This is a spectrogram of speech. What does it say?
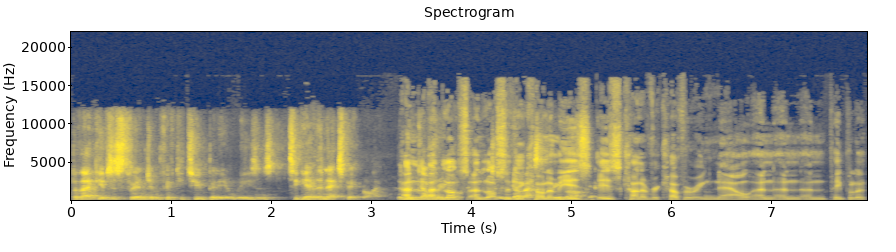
but that gives us 352 billion reasons to get the next bit right. And, and, lots and lots of the economy is, is kind of recovering now, and, and, and people are,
